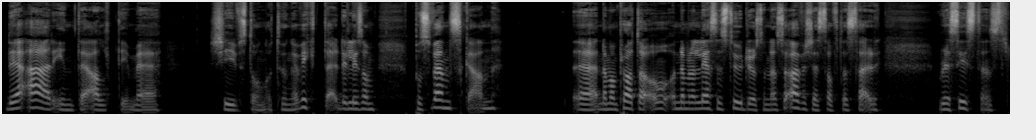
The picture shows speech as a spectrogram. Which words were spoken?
det är inte alltid med skivstång och tunga vikter. Det är liksom på svenskan, eh, när man pratar om, och när man läser studier och sådana så översätts oftast så här resistance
